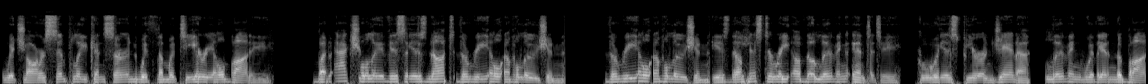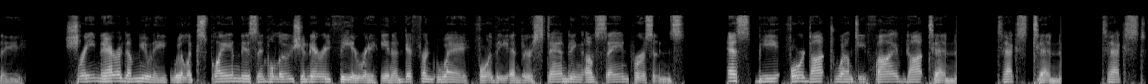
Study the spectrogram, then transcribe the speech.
which are simply concerned with the material body. But actually, this is not the real evolution. The real evolution is the history of the living entity, who is Puranjana, living within the body. Sri Narada Muni will explain this evolutionary theory in a different way for the understanding of sane persons. SB 4.25.10. Text 10. Text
